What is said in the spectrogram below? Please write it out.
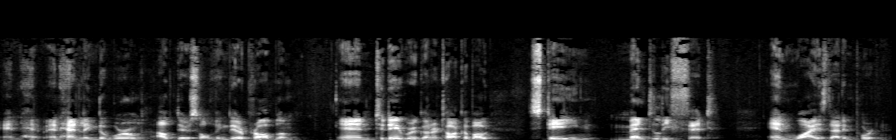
and, and handling the world out there, solving their problem. And today we're going to talk about staying mentally fit and why is that important.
